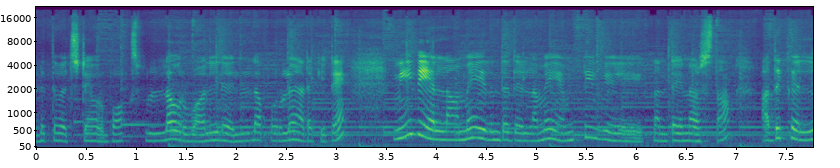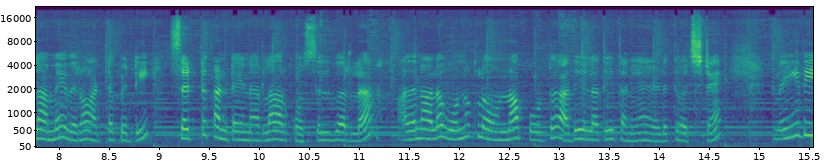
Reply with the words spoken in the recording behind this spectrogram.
எடுத்து வச்சிட்டேன். ஒரு பாக்ஸ் ஃபுல்லாக ஒரு வாளியில் எல்லா பொருளையும் அடக்கிட்டேன். மீதி எல்லாமே இருந்தது எல்லாமே எம்டி கண்டெய்னர்ஸ் தான். அதுக்கு எல்லாமே வெறும் அட்டைப்பெட்டி. செட்டு கண்டெய்னர்லாம் இருக்கும் சில்வரில் அதனால் ஒன்றுக்குள்ளே ஒன்றா போட்டு அது எல்லாத்தையும் தனியாக எடுத்து வச்சிட்டேன். மீதி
